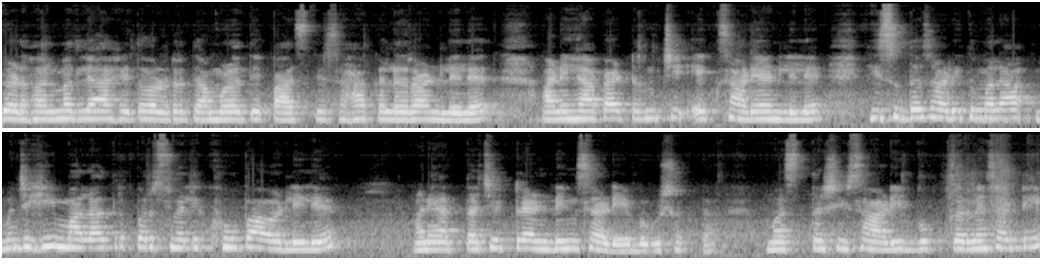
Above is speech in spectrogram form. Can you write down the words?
गढवालमधल्या आहेत ऑर्डर त्यामुळे ते पाच ते सहा कलर आणलेले आहेत. आणि ह्या पॅटर्नची एक साडी आणलेली आहे. ही सुद्धा साडी तुम्हाला म्हणजे ही मला तर पर्सनली खूप आवडलेली आहे. आणि आत्ताची ट्रेंडिंग साडी आहे बघू शकता. मस्त अशी साडी बुक करण्यासाठी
